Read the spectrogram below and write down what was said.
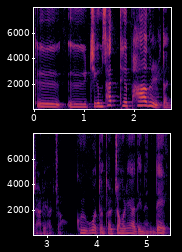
그, 그 지금 사태 파악을 일단 잘해야죠. 그리고 어떤 결정을 해야 되는데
